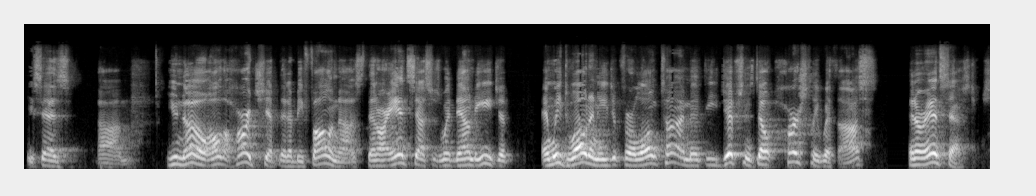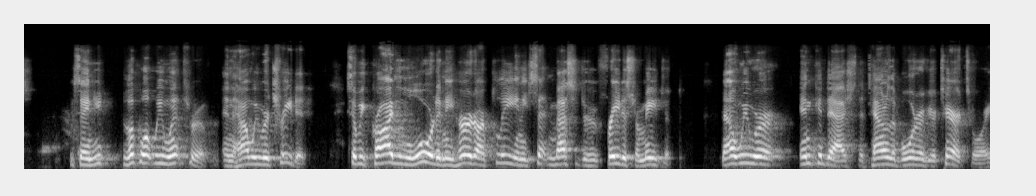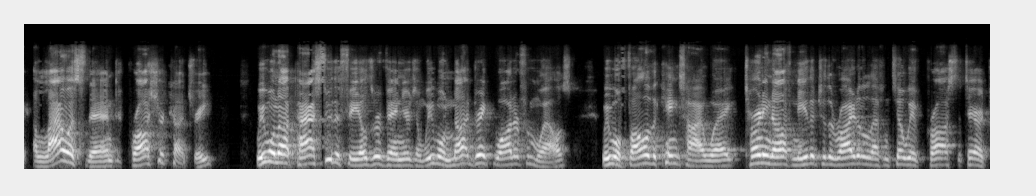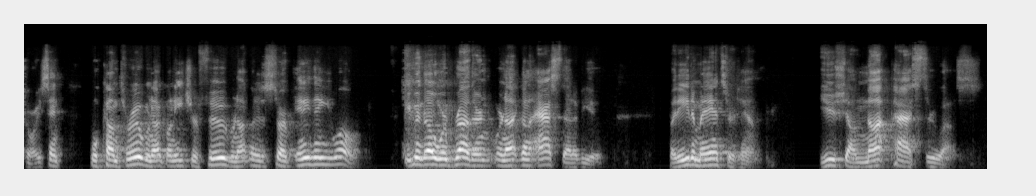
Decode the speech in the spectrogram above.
He says, um, You know all the hardship that have befallen us, that our ancestors went down to Egypt, and we dwelt in Egypt for a long time, that the Egyptians dealt harshly with us and our ancestors. He's saying, you, Look what we went through and how we were treated. So we cried to the Lord, and he heard our plea, and he sent a messenger who freed us from Egypt. Now we were in Kadesh, the town of the border of your territory. Allow us then to cross your country. We will not pass through the fields or vineyards, and we will not drink water from wells. We will follow the king's highway, turning off neither to the right or the left until we have crossed the territory. Saying, We'll come through. We're not going to eat your food. We're not going to disturb anything you own. Even though we're brethren, we're not going to ask that of you. But Edom answered him, You shall not pass through us,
